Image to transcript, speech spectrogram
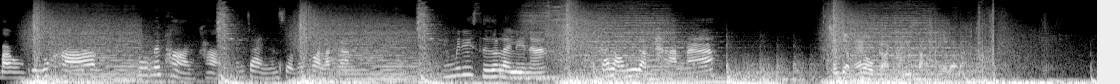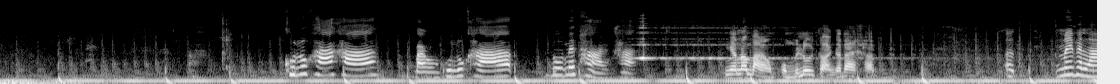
บัตรของคุณลูกค้ารูดไม่ผ่านค่ะ ฉันจ่ายเงินสดให้ก่อนละกันยังไม่ได้ซื้ออะไรเลยนะ แต่เรามีหลักฐานนะ ฉันจะไม่ให้โอกาสครั้งที่สามเธอแล้วนะคุณลูกค้าคะบัตรของคุณลูกค้ารูดไม่ผ่านค่ะ งั้นเอาบัตรของผมไปรูดก่อนก็ได้ครับ เออไม่เป็นไร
